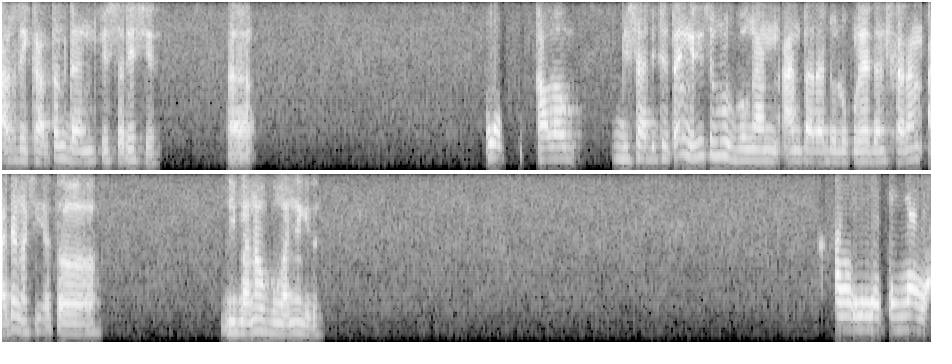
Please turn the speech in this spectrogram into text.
agriculture dan fisheries ya. Iya kalau bisa diceritain nggak sih hubungan antara dulu kuliah dan sekarang ada nggak sih atau di mana hubungannya gitu? uh, relatingnya ya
